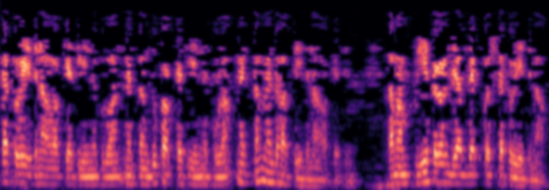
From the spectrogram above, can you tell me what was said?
සැප වේදනාවක් ඇති වෙන්න පුළුවන් නැත්නම් දුකක් ඇති වෙන්න පුළුවන් නැත්නම් නැඳවත් වේදනාවක් ඇති වෙනවා. තමන් ප්‍රිය කරන දෙයක් දැක්කොත් සැප වේදනාවක්.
